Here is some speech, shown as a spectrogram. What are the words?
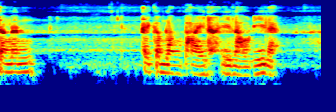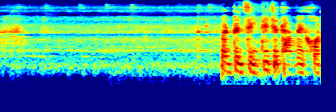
ดังนั้น ไอ้กำลังภายในเรานี้แหละ มันเป็นสิ่งที่จะทำให้คน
